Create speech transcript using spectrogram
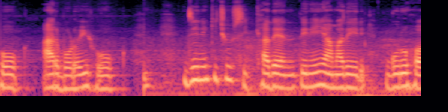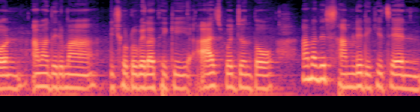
হোক আর বড়ই হোক। যিনি কিছু শিক্ষা দেন, তিনিই আমাদের গুরু হন, আমাদের মা। ছোটোবেলা থেকে আজ পর্যন্ত আমাদের সামলে রেখেছেন,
